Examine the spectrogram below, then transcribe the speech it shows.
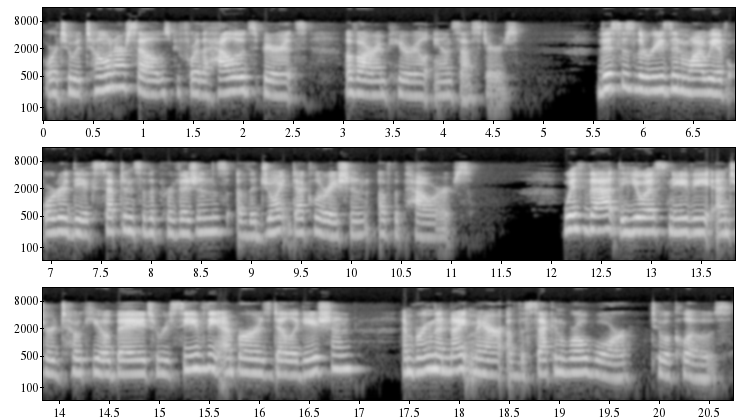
or to atone ourselves before the hallowed spirits of our imperial ancestors? This is the reason why we have ordered the acceptance of the provisions of the Joint Declaration of the Powers. With that, the U.S. Navy entered Tokyo Bay to receive the Emperor's delegation and bring the nightmare of the Second World War to a close.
